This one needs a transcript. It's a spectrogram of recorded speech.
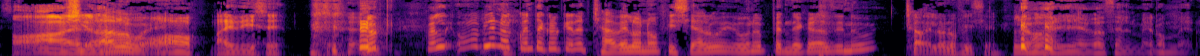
sí. Oh, el- güey. oh, ahí dice. ¿Cuál- Había una cuenta, creo que era Chabelo no oficial, güey. o Una pendejada así, ¿no, güey? Chabelo no oficial. Leo Gallegos, el mero mero.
